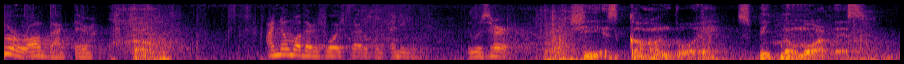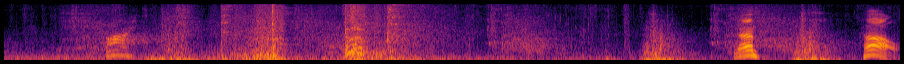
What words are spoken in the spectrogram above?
You were wrong back there. Oh? I know Mother's voice better than anyone. It was her. She is gone, boy. Speak no more of this. Fine. None? How?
